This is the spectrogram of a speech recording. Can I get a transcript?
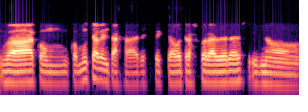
va con, con, mucha ventaja respecto a otras corredoras y no,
